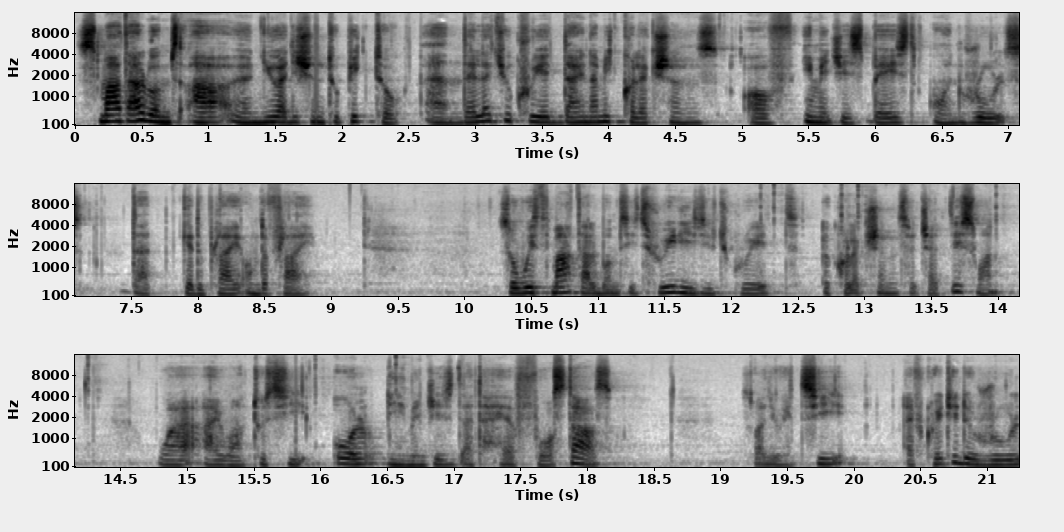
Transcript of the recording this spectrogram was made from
Smart albums are a new addition to Peakto, and they let you create dynamic collections of images based on rules that get applied on the fly. So with smart albums, it's really easy to create a collection such as this one, where I want to see all the images that have four stars. So as you can see, I've created a rule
